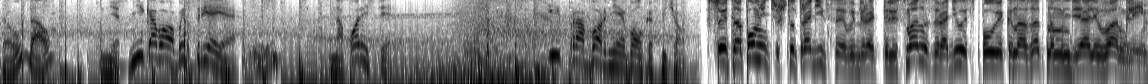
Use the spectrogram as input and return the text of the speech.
да удал. Нет никого быстрее. Напористее. И проворнее волка с мечом. Стоит напомнить, что традиция выбирать талисманы зародилась полвека назад на Мундиале в Англии.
